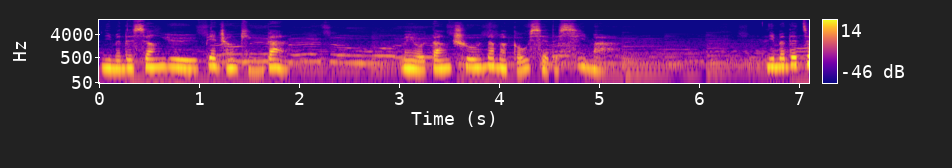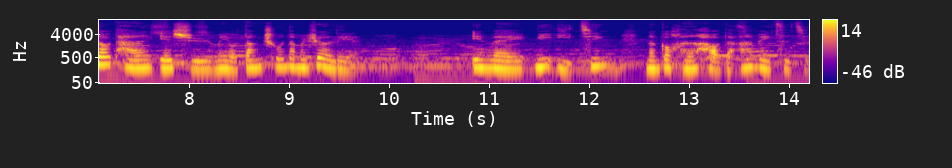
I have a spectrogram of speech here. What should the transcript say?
你们的相遇变成平淡，没有当初那么狗血的戏码。你们的交谈也许没有当初那么热烈，因为你已经能够很好的安慰自己。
